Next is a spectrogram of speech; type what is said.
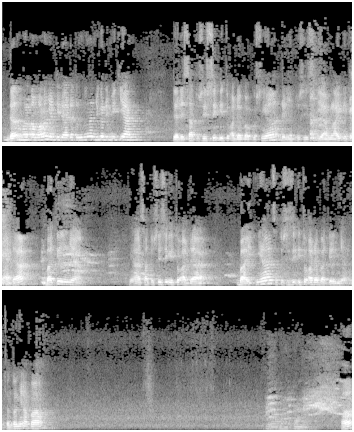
Dalam hal amalan yang tidak ada tuntunan juga demikian. Dari satu sisi itu ada bagusnya, dari satu sisi yang lain itu ada batilnya. Ya, satu sisi itu ada baiknya, satu sisi itu ada batilnya. Contohnya apa? Selawatan. Hah?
